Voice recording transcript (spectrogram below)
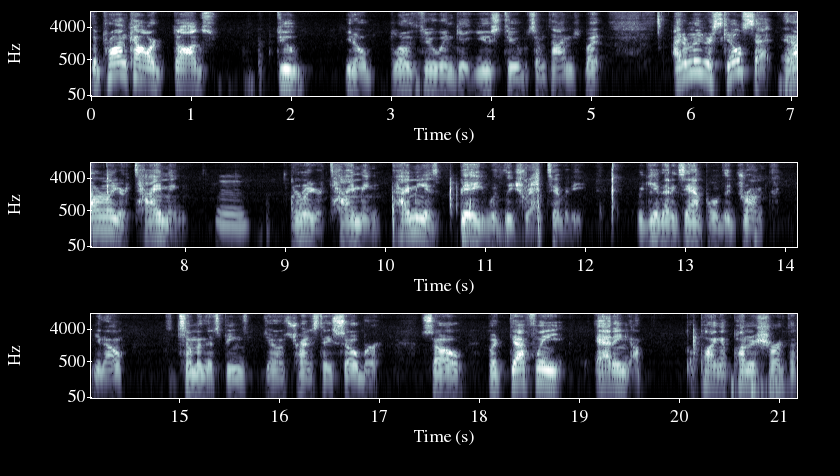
the prong collar dogs do you know blow through and get used to sometimes, but I don't know your skill set and I don't know your timing. Mm. I don't know your timing. Timing is big with leash reactivity. We gave that example of the drunk, you know, someone that's being, you know, trying to stay sober. So, but definitely adding a, applying a punisher at the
